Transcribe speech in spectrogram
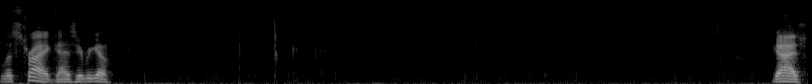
let's try it, guys. Here we go. Guys.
